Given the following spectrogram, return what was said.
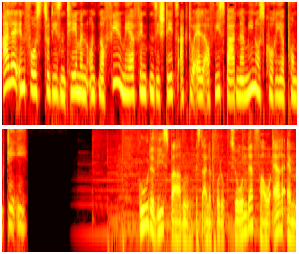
Alle Infos zu diesen Themen und noch viel mehr finden Sie stets aktuell auf wiesbadener-kurier.de. Gude Wiesbaden ist eine Produktion der VRM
